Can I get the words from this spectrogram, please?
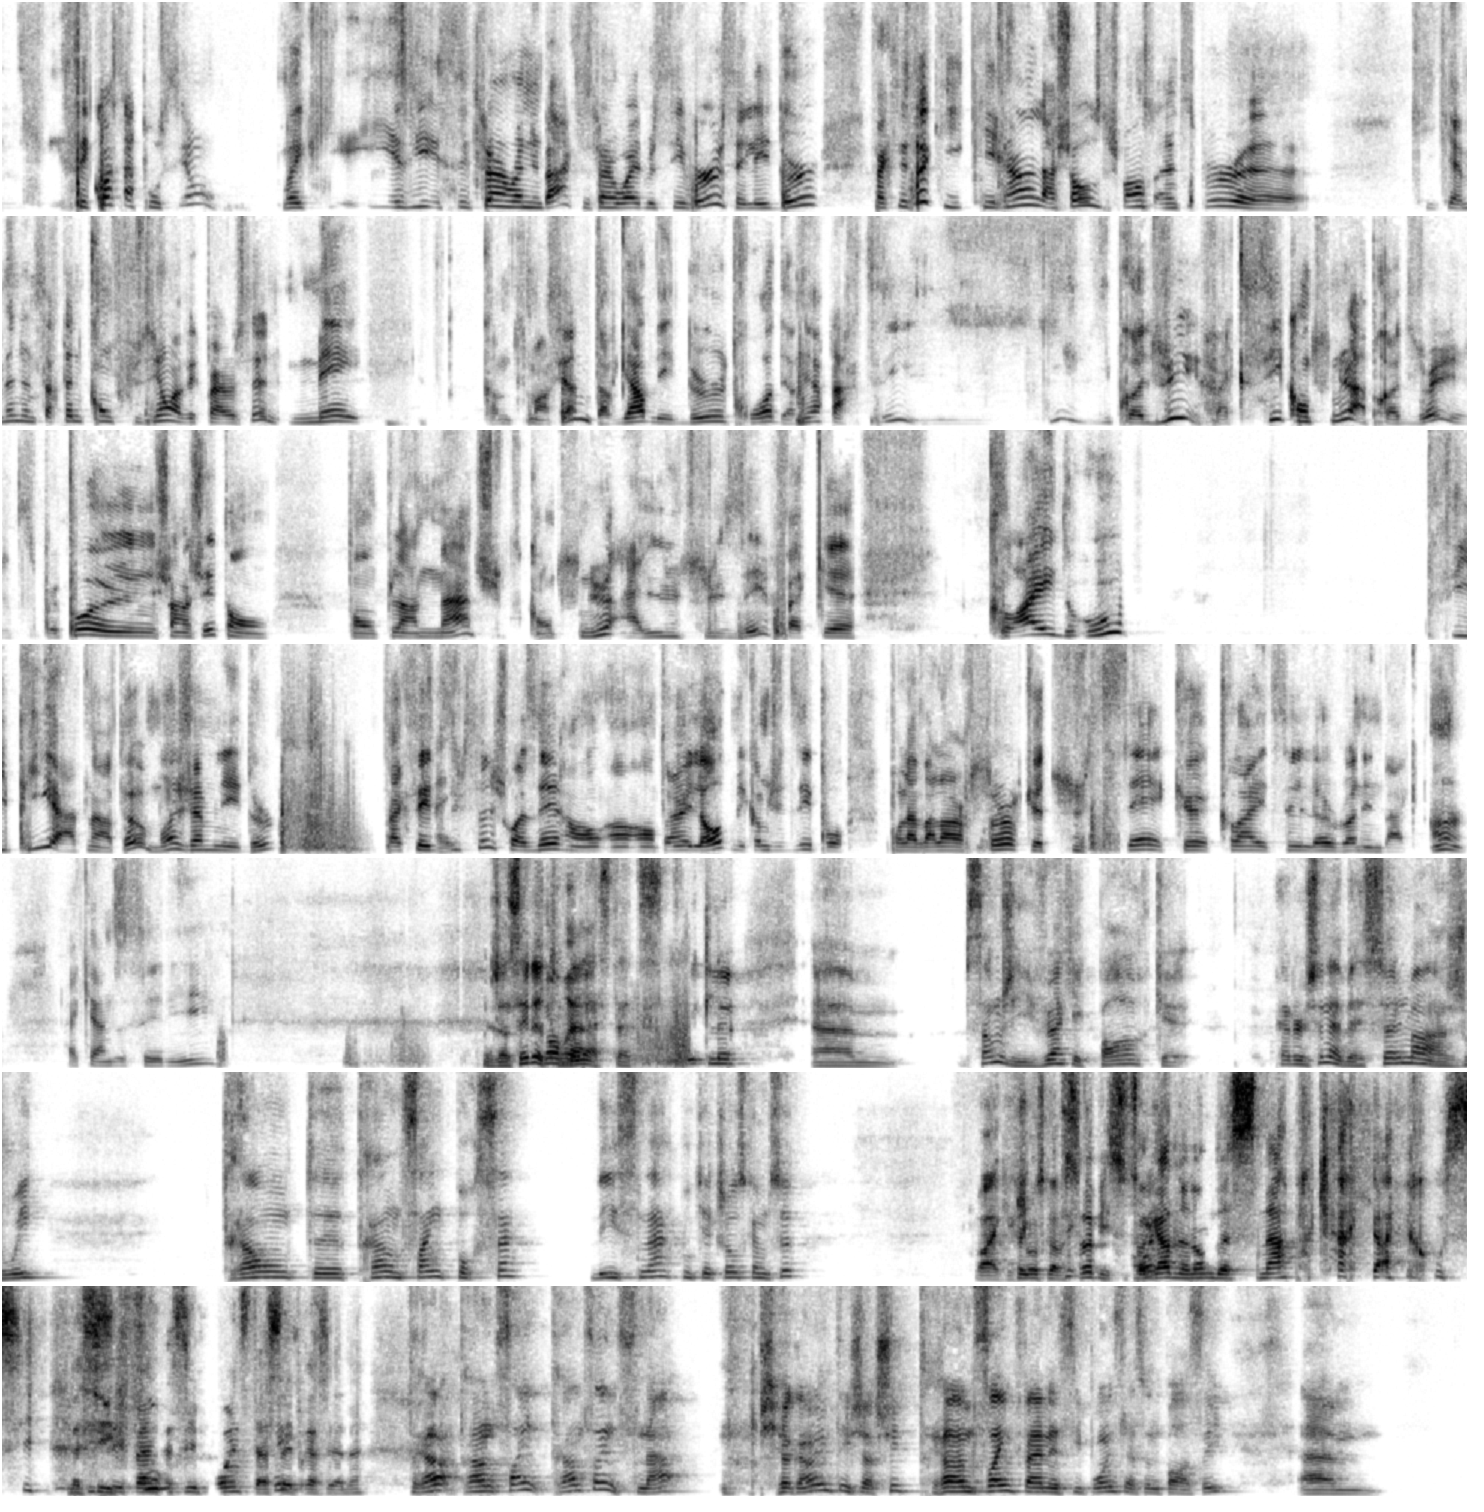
c'est quoi sa position? C'est-tu un running back, c'est un wide receiver, c'est les deux? Fait que c'est ça qui, rend la chose, je pense, un petit peu. Euh, qui, amène une certaine confusion avec Patterson. Mais, comme tu mentionnes, tu regardes les deux, trois dernières parties, il, produit. Fait que s'il continue à produire, tu peux pas euh, changer ton, ton plan de match, tu continues à l'utiliser. Fait que Clyde ou CP à Atlanta, moi j'aime les deux. Fait que c'est difficile de choisir entre un et l'autre, mais comme je dis, pour, pour la valeur sûre que tu sais que Clyde, c'est le running back 1 à Kansas City. J'essaie de trouver la statistique. Là. Euh, il me semble que j'ai vu à quelque part que Patterson avait seulement joué 30, 35% des snaps ou quelque chose comme ça. Ouais, quelque chose comme ça. Puis si tu regardes le nombre de snaps en carrière aussi, mais c'est fantasy points, c'est assez impressionnant. 35, 35 snaps, puis il a quand même été chercher 35 fantasy points la semaine passée. Euh,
